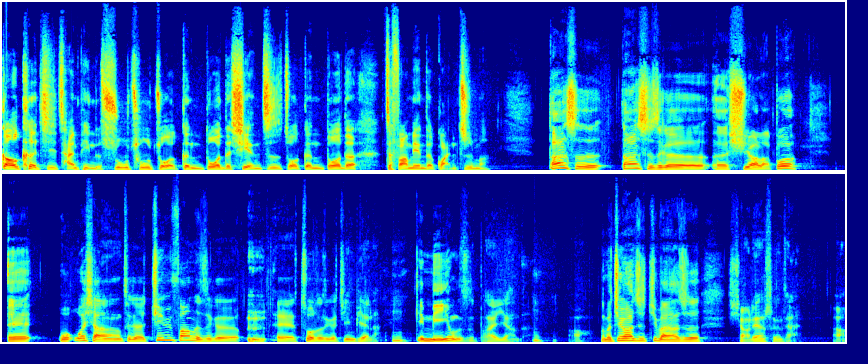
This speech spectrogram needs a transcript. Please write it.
高科技产品的输出做更多的限制，做更多的这方面的管制吗？当然是。当然是这个呃需要了，不过，呃，我我想这个军方的这个 呃做的这个晶片呢，嗯，跟民用的是不太一样的，嗯，啊，那么军方是基本上是小量生产，啊，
